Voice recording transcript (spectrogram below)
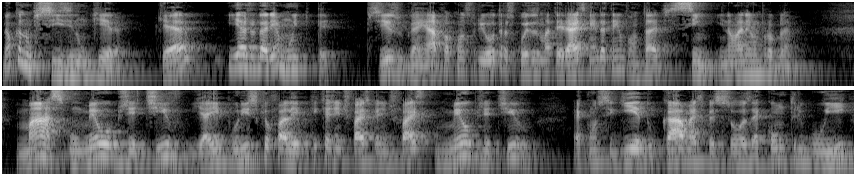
Não que eu não precise e não queira. Quero e ajudaria muito ter. Preciso ganhar para construir outras coisas materiais que ainda tenho vontade. Sim, e não é nenhum problema. Mas o meu objetivo, e aí por isso que eu falei, por que, que a gente faz o que a gente faz? O meu objetivo é conseguir educar mais pessoas, é contribuir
